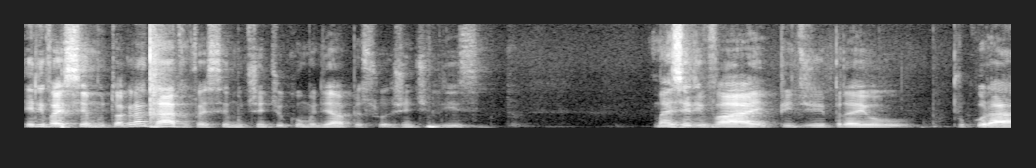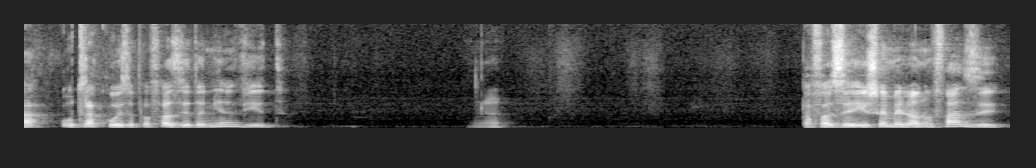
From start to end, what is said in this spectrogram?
Ele vai ser muito agradável, vai ser muito gentil, como ele é uma pessoa gentilíssima, mas ele vai pedir para eu procurar outra coisa para fazer da minha vida. Para fazer isso é melhor não fazer.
